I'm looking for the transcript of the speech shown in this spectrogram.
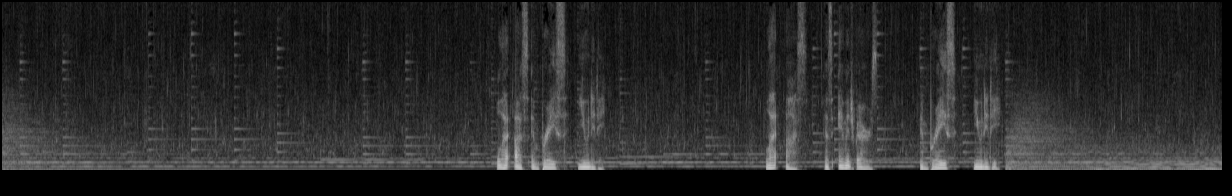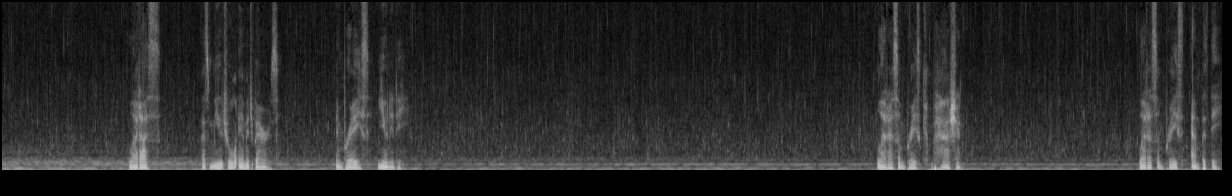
Let us embrace unity. Let us, as image bearers, embrace unity. Let us, as mutual image bearers, embrace unity. Let us embrace compassion. Let us embrace empathy.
